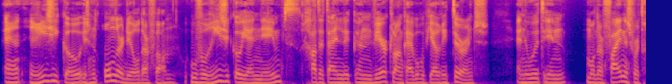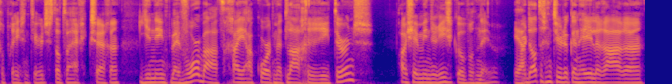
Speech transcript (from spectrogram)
En risico is een onderdeel daarvan. Hoeveel risico jij neemt, gaat uiteindelijk een weerklank hebben op jouw returns. En hoe het in Modern Finance wordt gepresenteerd, is dat we eigenlijk zeggen: je neemt bij voorbaat, ga je akkoord met lagere returns als jij minder risico wilt nemen. Ja. Maar dat is natuurlijk een hele rare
